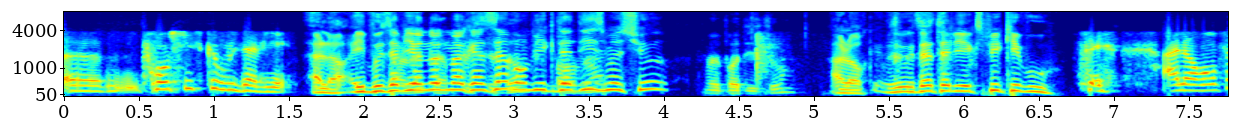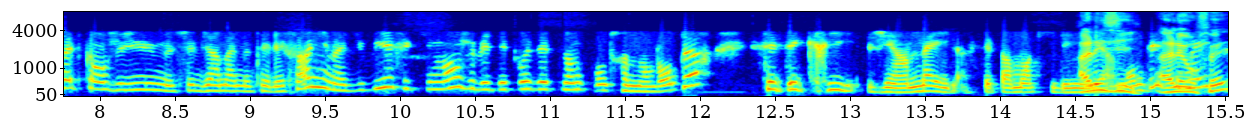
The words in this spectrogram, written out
euh, franchise que vous aviez. alors, et vous aviez Avec un autre magasin avant Big Daddy's, monsieur? Mais pas du tout. Alors, Nathalie, expliquez-vous. Alors en fait, quand j'ai eu Monsieur Bierman au téléphone, il m'a dit oui, effectivement, je vais déposer plainte contre mon vendeur. C'est écrit, j'ai un mail, c'est pas moi qui l'ai Allez-y, allez au fait.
